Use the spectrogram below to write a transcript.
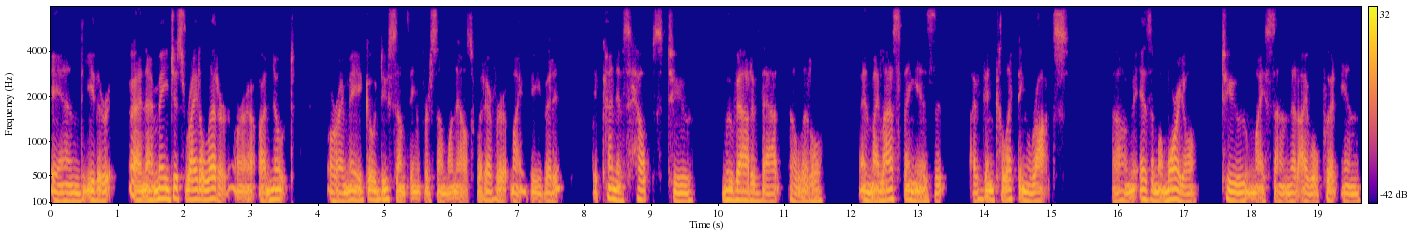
And either and I may just write a letter or a, a note, or I may go do something for someone else, whatever it might be. But it it kind of helps to move out of that a little. And my last thing is that I've been collecting rocks um, as a memorial to my son that I will put in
